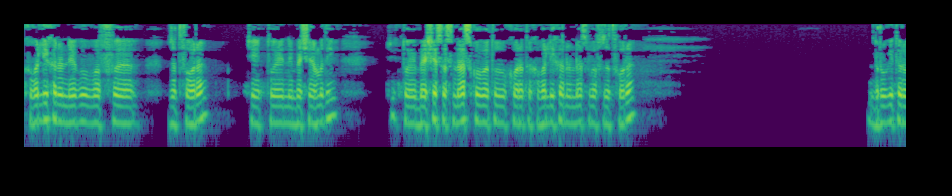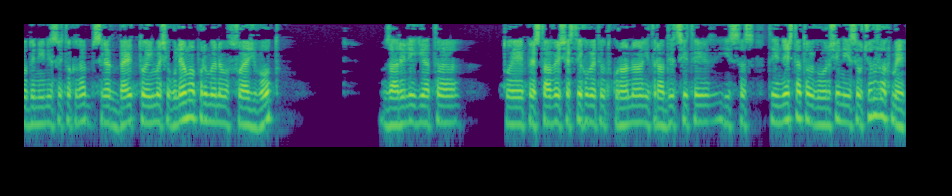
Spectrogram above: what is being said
хвърлиха на него в затвора, че той не беше Ахмади. Той беше с нас, когато хората хвърлиха на нас в затвора. другите роднини също каза, след бейт той имаше голяма промяна в своя живот. За религията той представяше стиховете от Корана и традициите и с тези неща той говореше. Ние се очудвахме,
